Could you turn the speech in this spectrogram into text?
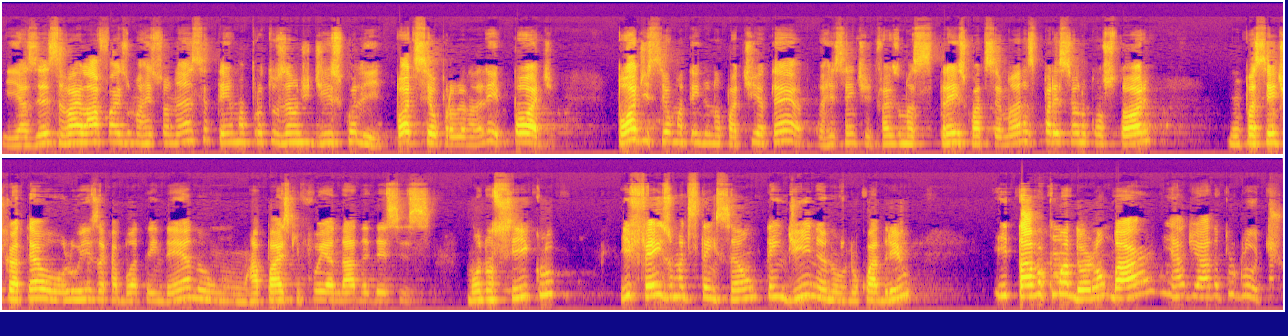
E às vezes você vai lá, faz uma ressonância, tem uma protusão de disco ali. Pode ser o problema ali? Pode. Pode ser uma tendinopatia, até recente, faz umas três, quatro semanas, apareceu no consultório um paciente que até o Luiz acabou atendendo, um rapaz que foi andada desses monociclo e fez uma distensão tendínea no, no quadril e estava com uma dor lombar irradiada para o glúteo.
